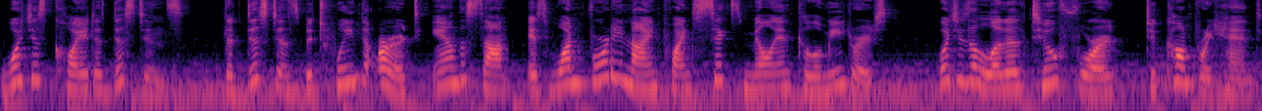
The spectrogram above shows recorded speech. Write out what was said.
which is quite a distance. The distance between the Earth and the Sun is 149.6 million kilometers, which is a little too far to comprehend.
